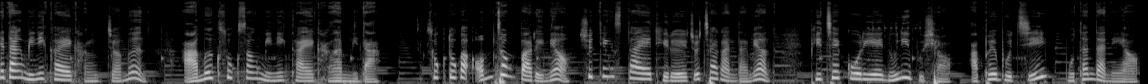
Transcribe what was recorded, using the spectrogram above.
해당 미니카의 강점은 암흑 속성 미니카에 강합니다. 속도가 엄청 빠르며 슈팅스타의 뒤를 쫓아간다면 빛의 꼬리에 눈이 부셔 앞을 보지 못한다네요.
